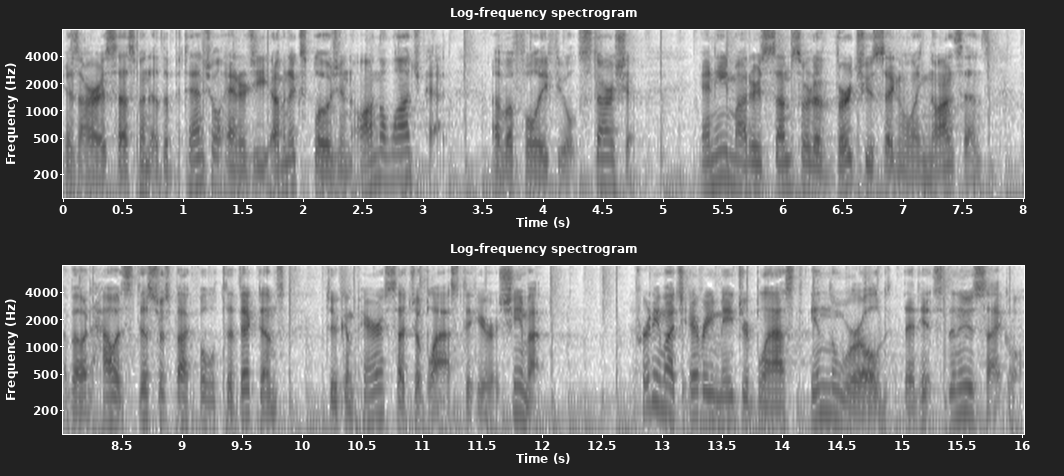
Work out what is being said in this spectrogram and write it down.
is our assessment of the potential energy of an explosion on the launch pad of a fully fueled starship, and he mutters some sort of virtue signaling nonsense about how it's disrespectful to victims to compare such a blast to Hiroshima, pretty much every major blast in the world that hits the news cycle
